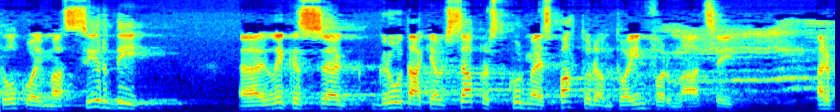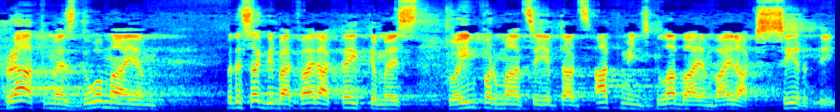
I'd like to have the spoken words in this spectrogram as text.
tulkojumā, sirdī. Liekas, grūtāk jau ir saprast, kur mēs paturam to informāciju. Ar prātu mēs domājam, Bet es gribētu vairāk teikt, ka mēs to informāciju, tādas atmiņas glabājam vairāk sirdī.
